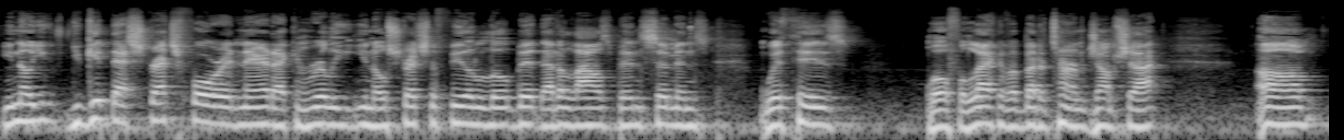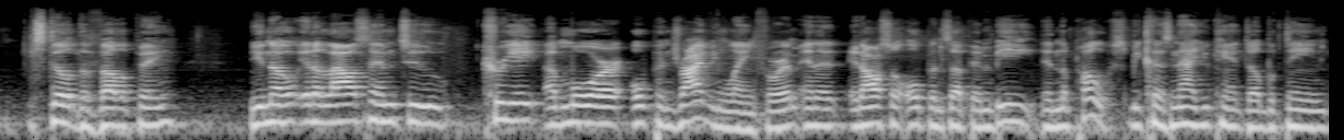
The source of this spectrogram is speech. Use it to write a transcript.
You know, you you get that stretch four in there that can really you know stretch the field a little bit. That allows Ben Simmons with his, well, for lack of a better term, jump shot, um, still developing. You know, it allows him to create a more open driving lane for him, and it, it also opens up Embiid in the post because now you can't double team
